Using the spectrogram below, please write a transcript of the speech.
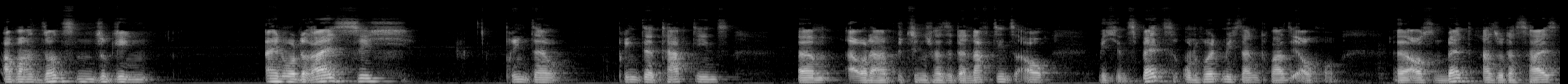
Aber ansonsten so gegen 1.30 Uhr bringt der, bringt der Tagdienst ähm, oder beziehungsweise der Nachtdienst auch mich ins Bett und holt mich dann quasi auch äh, aus dem Bett. Also das heißt,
